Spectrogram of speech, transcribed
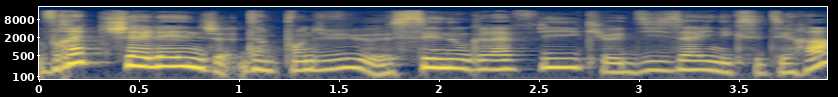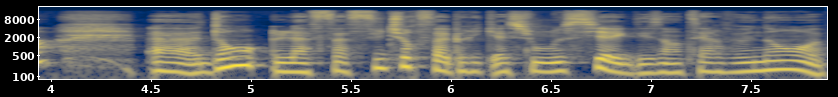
vrai challenge d'un point de vue euh, scénographique, euh, design, etc. Euh, dans la future fabrication aussi avec des intervenants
